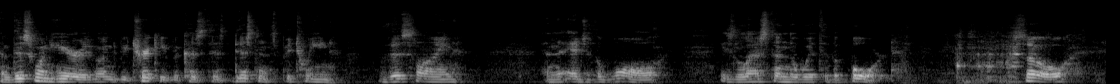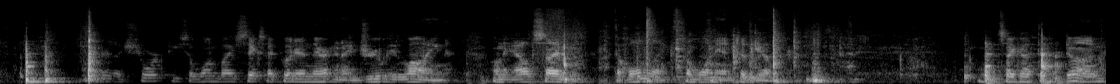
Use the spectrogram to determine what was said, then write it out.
and this one here is going to be tricky because this distance between this line and the edge of the wall is less than the width of the board. So short piece of one by six I put in there and I drew a line on the outside of it, the whole length from one end to the other. Once I got that done,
